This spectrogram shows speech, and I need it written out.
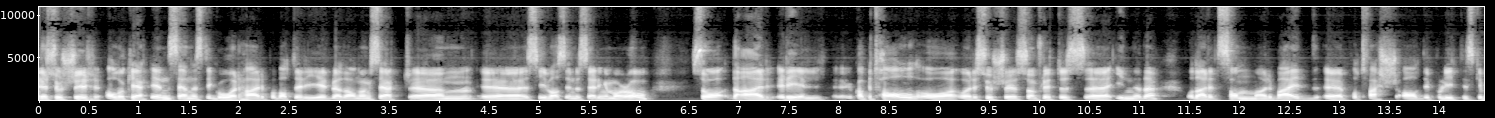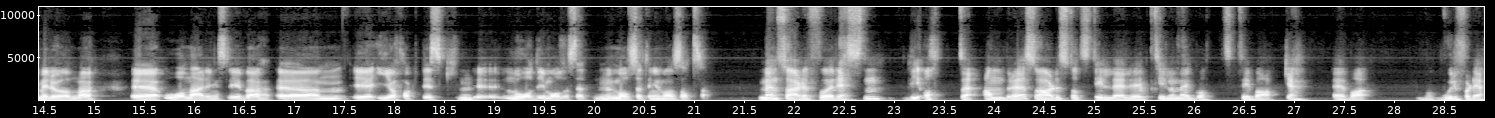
ressurser allokert inn. Senest i går her på batterier ble det annonsert Sivas investering i Morrow. Så det er reell kapital og, og ressurser som flyttes uh, inn i det. Og det er et samarbeid uh, på tvers av de politiske miljøene og næringslivet i å faktisk mm. nå de målsettingene, mm. målsettingene man har satt seg. Men så er det for resten, de åtte andre, så har det stått stille eller til og med gått tilbake. Hva, hvorfor det?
